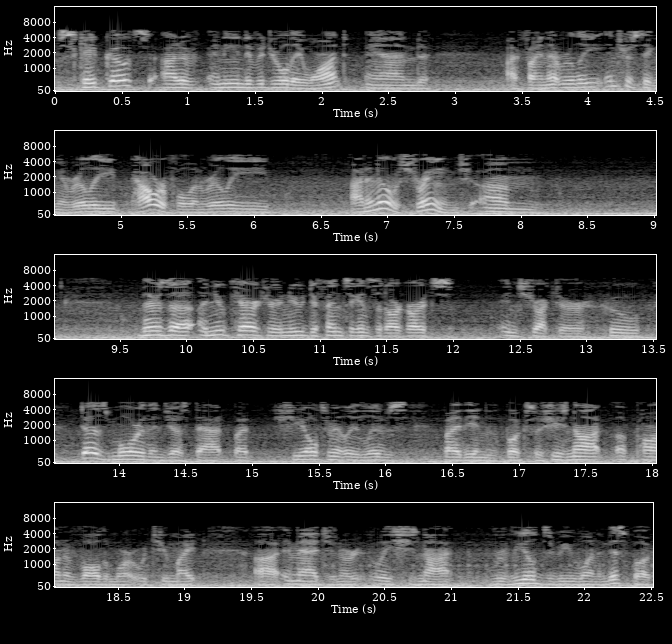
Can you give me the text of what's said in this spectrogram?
scapegoats out of any individual they want, and I find that really interesting and really powerful and really, I don't know, strange. Um, there's a, a new character, a new Defense Against the Dark Arts instructor who does more than just that, but she ultimately lives by the end of the book. So she's not a pawn of Voldemort, which you might uh, imagine, or at least she's not revealed to be one in this book.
